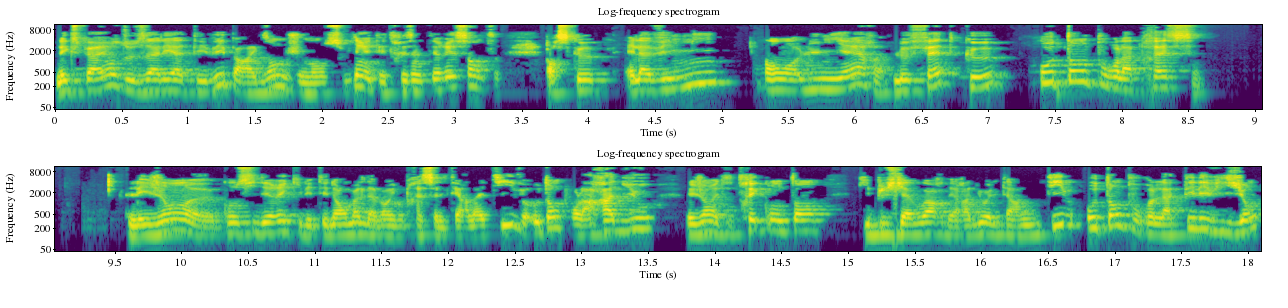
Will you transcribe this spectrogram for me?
L'expérience de Zaléa TV, par exemple, je m'en souviens, était très intéressante parce que elle avait mis en lumière le fait que autant pour la presse, les gens euh, considéraient qu'il était normal d'avoir une presse alternative, autant pour la radio, les gens étaient très contents qu'il puisse y avoir des radios alternatives, autant pour la télévision,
